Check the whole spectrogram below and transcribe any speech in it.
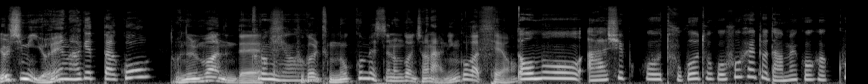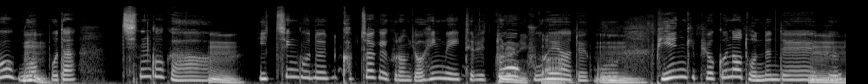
열심히 여행하겠다고 돈을 모았는데 그럼요. 그걸 등록금에 쓰는 건 전 아닌 것 같아요. 너무 아쉽고 두고두고 후회도 남을 것 같고 무엇보다 친구가 음, 이 친구는 갑자기 그럼 여행 메이트를 또 그러니까. 구해야 되고 음, 비행기표 끊어뒀는데 음, 그,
